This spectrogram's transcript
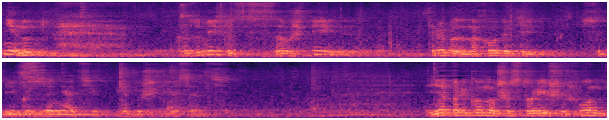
Ні, ну розумієте, завжди треба знаходити собі якось заняття для душі, для серця. Я переконав, що створивши фонд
